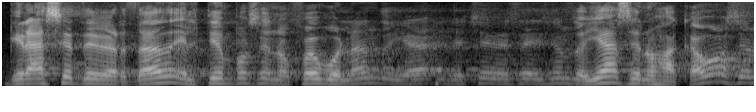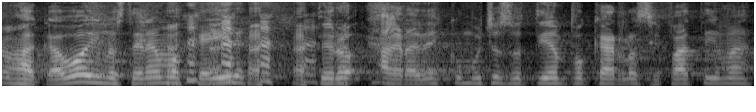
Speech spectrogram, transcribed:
gracias de verdad. El tiempo se nos fue volando. Ya, ya Cheve está diciendo, ya se nos acabó, se nos acabó y nos tenemos que ir. Pero agradezco mucho su tiempo, Carlos y Fátima.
